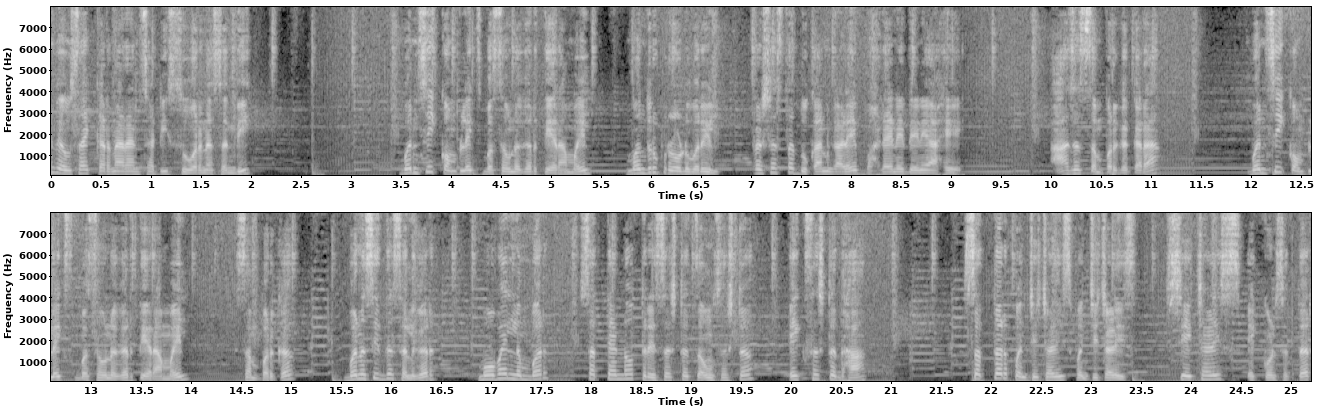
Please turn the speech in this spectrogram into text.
व्यवसाय करणाऱ्यांसाठी सुवर्ण संधी? बन्सी कॉम्प्लेक्स बसवनगर तेरा मैल मंद्रुप रोडवरील प्रशस्त दुकानगाळे भाड्याने देणे आहे. आजच संपर्क करा. बन्सी कॉम्प्लेक्स बसवनगर तेरा मैल संपर्क बनसिद्ध सलगर मोबाईल नंबर सत्त्याण्णव त्रेसष्ट चौसष्ट एकसष्ट दहा सत्तर पंचेचाळीस पंचेचाळीस शेहेचाळीस एकोणसत्तर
